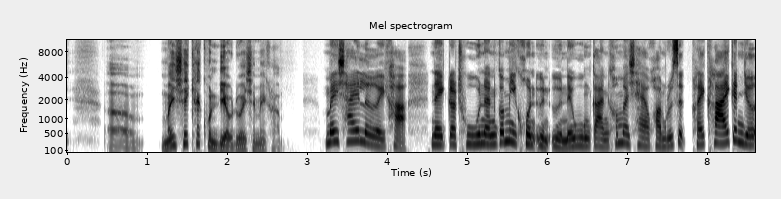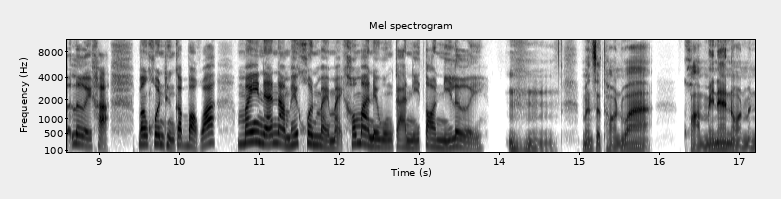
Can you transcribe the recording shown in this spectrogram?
เอ่อ ไม่ใช่แค่คนเดียวด้วยใช่ไหมครับ ไม่ใช่เลยค่ะ ในกระทู้นั้นก็มีคนอื่น ๆ ในวงการเข้ามาแชร์ความรู้สึกคล้าย ๆ กันเยอะเลยค่ะ บางคนถึงกับบอกว่าไม่แนะนำให้คนใหม่ ๆ เข้ามาในวงการนี้ตอนนี้เลย อือหือมันสะท้อนว่าความไม่แน่นอนมัน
